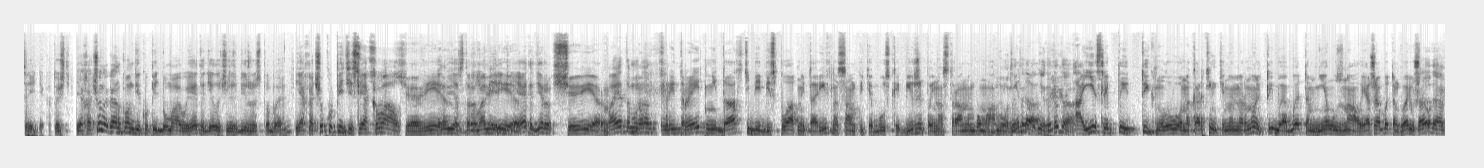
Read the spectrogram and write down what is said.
посредника. То есть, я хочу на Гонконге купить бумагу, я это делаю через биржу СПБ. Я хочу купить, если я квал инвестором в Америке, верно. я это держу. Все верно. Поэтому Но надо- фритрейд не даст тебе бесплатный тариф на Санкт-Петербургской бирже по иностранным бумагам. Вот, не это- даст. нет, это да. А если бы ты тыкнул его на картинке номер 0, ты бы об этом не узнал. Я же об этом говорю, что Да-да-да,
